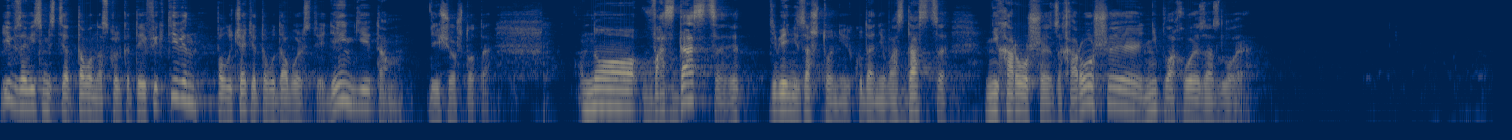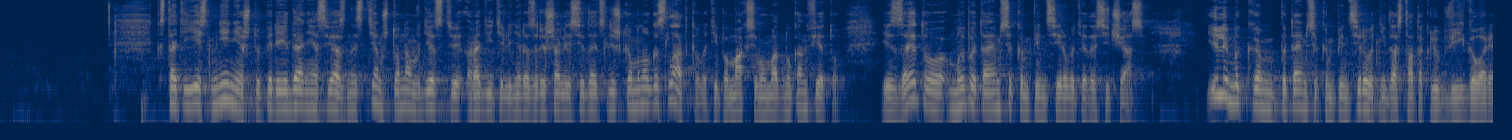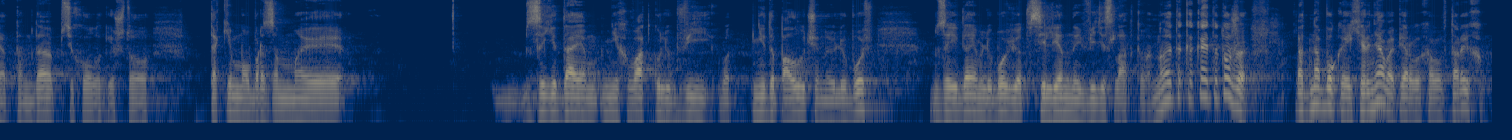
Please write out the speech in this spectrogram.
И в зависимости от того, насколько ты эффективен, получать это удовольствие. Деньги, там, еще что-то. Но воздастся тебе ни за что никуда не воздастся ни хорошее за хорошее, ни плохое за злое. Кстати, есть мнение, что переедание связано с тем, что нам в детстве родители не разрешали съедать слишком много сладкого, типа максимум одну конфету. Из-за этого мы пытаемся компенсировать это сейчас. Или мы пытаемся компенсировать недостаток любви, говорят там, да, психологи, что таким образом мы заедаем нехватку любви, вот недополученную любовь, заедаем любовью от Вселенной в виде сладкого. Но это какая-то тоже однобокая херня, во-первых, а во-вторых,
